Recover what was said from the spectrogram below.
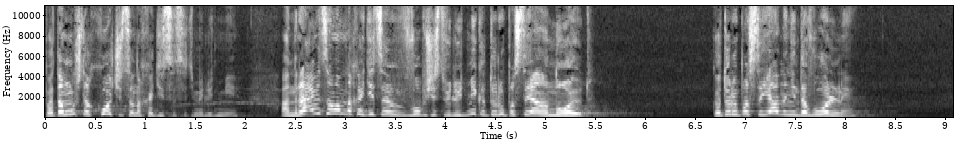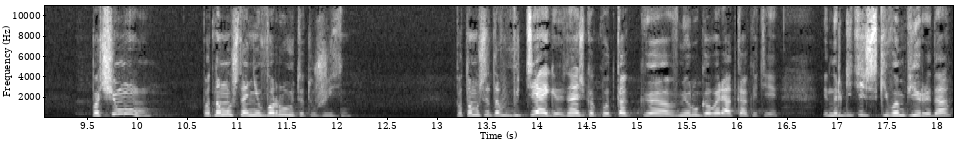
Потому что хочется находиться с этими людьми. А нравится вам находиться в обществе людьми, которые постоянно ноют, которые постоянно недовольны. Почему? Потому что они воруют эту жизнь. Потому что это вытягивают. Знаете, как, вот, как э, в миру говорят, как эти энергетические вампиры, да?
